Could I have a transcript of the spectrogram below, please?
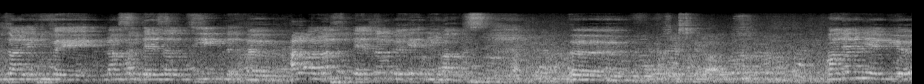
Vous allez trouver l'ensemble des articles, euh, alors l'ensemble des œuvres de Technibox. En dernier lieu,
